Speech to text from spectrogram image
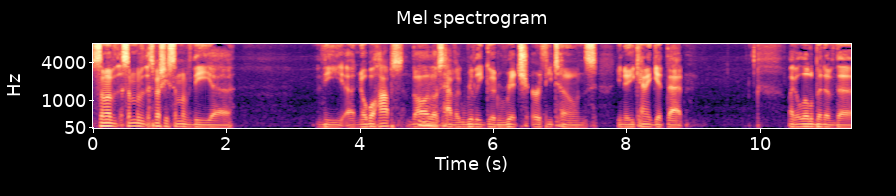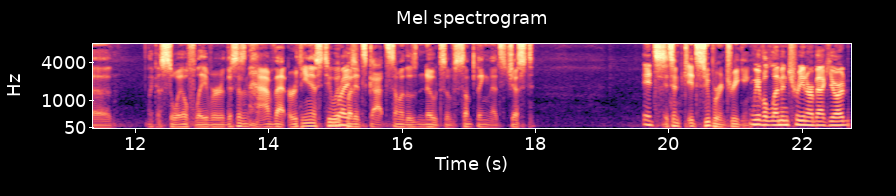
some of the, some of the, especially some of the uh, the uh, noble hops. All of those have a really good, rich, earthy tones. You know, you kind of get that like a little bit of the like a soil flavor. This doesn't have that earthiness to it, Right. but it's got some of those notes of something that's just It's it's in, it's super intriguing. we have a lemon tree in our backyard,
